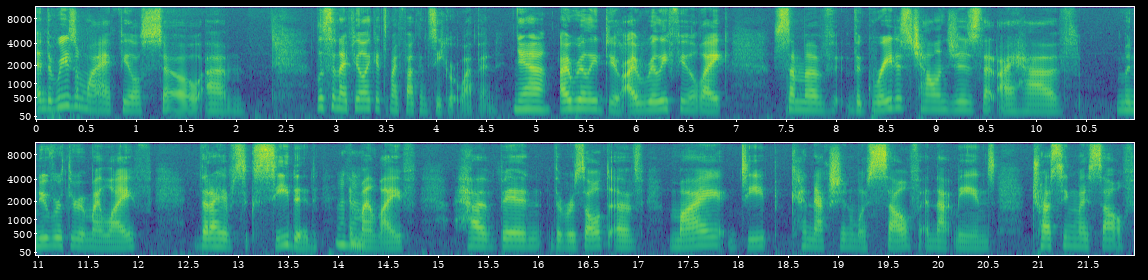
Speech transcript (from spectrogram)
And the reason why I feel so, um, listen, I feel like it's my fucking secret weapon. Yeah. I really do. I really feel like some of the greatest challenges that I have maneuvered through in my life, that I have succeeded in my life, have been the result of my deep connection with self. And that means trusting myself,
